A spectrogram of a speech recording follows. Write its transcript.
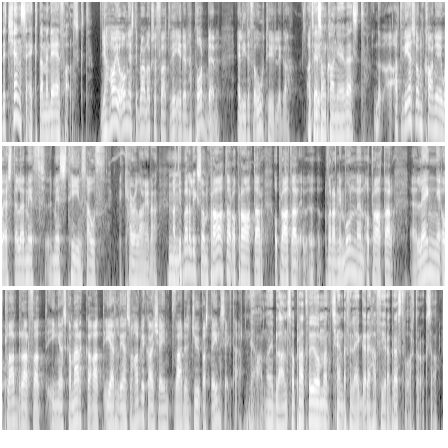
det känns äkta, men det är falskt. Jag har ju ångest ibland också för att vi i den här podden är lite för otydliga. Att det är som Kanye West. att vi är som Kanye West eller Miss, Miss Teen South Carolina. Mm. Att vi bara liksom pratar och pratar och pratar eh, varandra i munnen och pratar eh, länge och pladdrar för att ingen ska märka att egentligen så hade vi kanske inte världens djupaste insikt här. Ja, och ibland så pratar vi om att kända förläggare har fyra bröstvårtor också.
